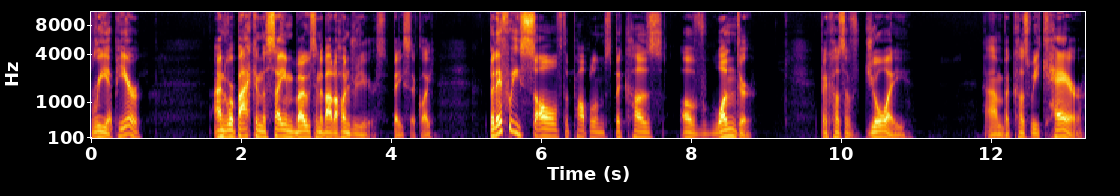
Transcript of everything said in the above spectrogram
reappear. And we're back in the same boat in about 100 years, basically. But if we solve the problems because of wonder, because of joy, and because we care,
